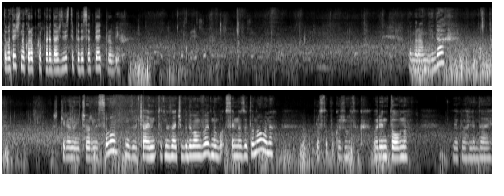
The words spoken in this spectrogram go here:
автоматична коробка передач, 255 пробіг. Панорамний дах, шкіряний чорний салон. Ну, звичайно, тут не знаю, чи буде вам видно, бо сильно затоноване. Просто покажу так орієнтовно, як виглядає.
